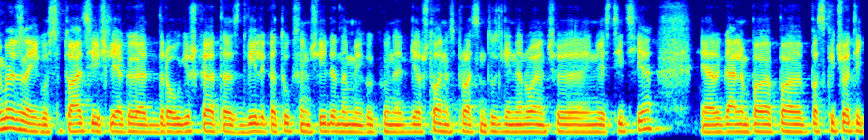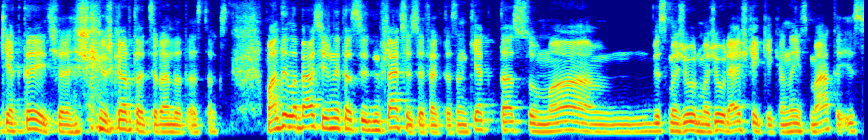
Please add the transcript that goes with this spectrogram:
Nu, bet žinai, jeigu situacija išlieka draugiška, tas 12 tūkstančių įdedami kokių netgi 8 procentus generuojančių investiciją ir galim pa, pa, paskaičiuoti, kiek tai čia iš, iš karto atsiranda tas toks. Man tai labiausiai, žinai, tas infliacijos efektas, ant kiek ta suma vis mažiau ir mažiau reiškia kiekvienais metais.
